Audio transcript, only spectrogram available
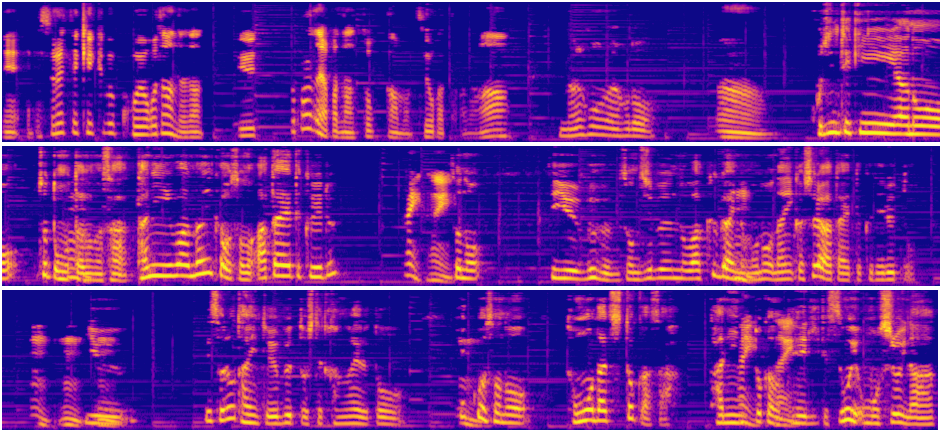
ね、やっぱそれって結局こういうことなんだなっていうところでやっぱ納得感も強かったかな。うん。なるほど、なるほど。うん。個人的に、あの、ちょっと思ったのがさ、他人は何かをその与えてくれる？はいはい。その、っていう部分、その自分の枠外のものを何かしら与えてくれるとうんうん。いう、で、それを他人と呼ぶとして考えると、結うん構その、友達とかさ、他人とかのはいはい定義ってすごい面白いなっ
